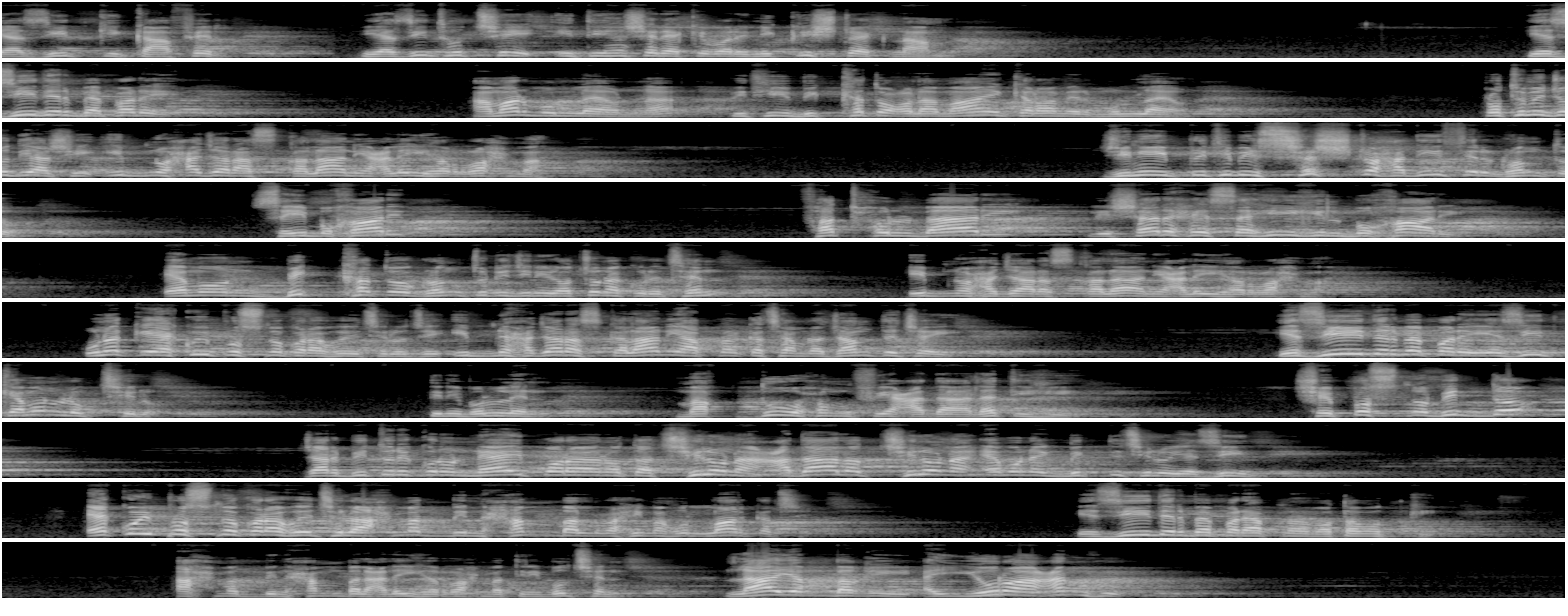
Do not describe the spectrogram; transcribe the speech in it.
Yazid কি কাফের? Yazid হচ্ছে ইতিহাসের একেবারে নিকৃষ্ট এক নাম। ইয়াজিদের ব্যাপারে আমার মূল্যায়ন না পৃথিবী বিখ্যাত অলামায় কেরামের মূল্যায়ন। প্রথমে যদি আসি, ইবনু হাজার আসকালানি আলাইহার রহমা। যিনি এই পৃথিবীর শ্রেষ্ঠ হাদিসের গ্রন্থ, সেই বুখারি ফাতহুল বারি লিশারহে বুখারি। এমন বিখ্যাত গ্রন্থটি যিনি রচনা করেছেন, ইবনু হাজার আসকালানি আলাইহার রহমা। ওনাকে একই প্রশ্ন করা হয়েছিল যে, ইবনে হাজার আসকালানি, আপনার কাছে আমরা জানতে চাই, ইয়াজিদের ব্যাপারে ইয়াজিদ কেমন লোক ছিল? তিনি বললেন মাকদু ফি আদালতিহি। সে প্রশ্নবিদ্ধ যার ভিতরে কোনো ন্যায় পরায়ণতা ছিল না, আদালত ছিল না, এমন এক ব্যক্তি ছিল ইয়াজিদ। একই প্রশ্ন করা হয়েছিল আহমদ বিন হাম্বাল রাহিমাহুল্লাহর কাছে। এজিদের ব্যাপারে আপনার মতামত কি? আহমদ বিন হাম্বাল আলিহর রহমা তিনি বলছেন আনহু।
